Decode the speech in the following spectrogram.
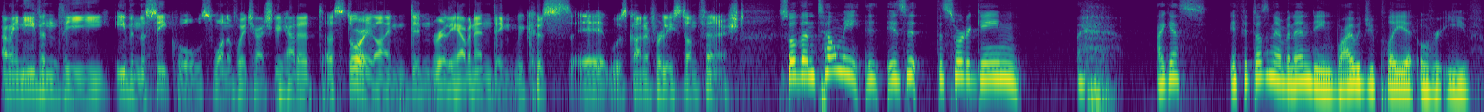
I mean, even the even the sequels, one of which actually had a, a storyline, didn't really have an ending because it was kind of released unfinished. So then tell me, is it the sort of game? I guess if it doesn't have an ending, why would you play it over Eve?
